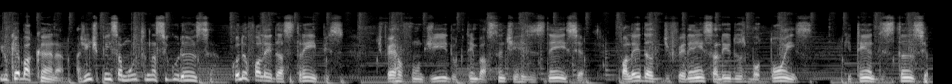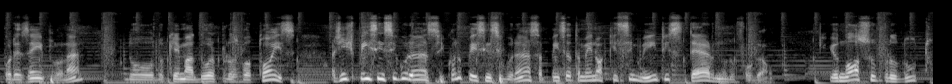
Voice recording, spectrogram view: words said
E o que é bacana, a gente pensa muito na segurança. Quando eu falei das trempes de ferro fundido, que tem bastante resistência, falei da diferença ali dos botões, que tem a distância, por exemplo, né, do, do queimador para os botões, a gente pensa em segurança. E quando pensa em segurança, pensa também no aquecimento externo do fogão. E o nosso produto,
